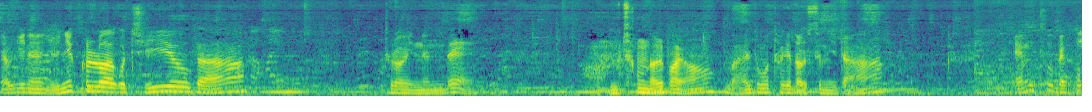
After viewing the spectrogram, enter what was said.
여기는 유니클로하고 GU가 들어있는데 엄청 넓어요 말도 못하게 넓습니다 M2 맥북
